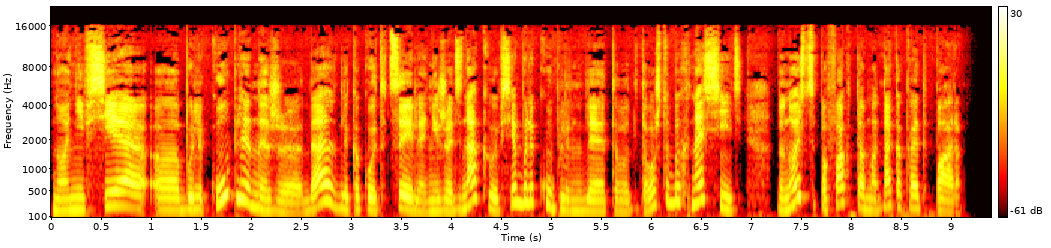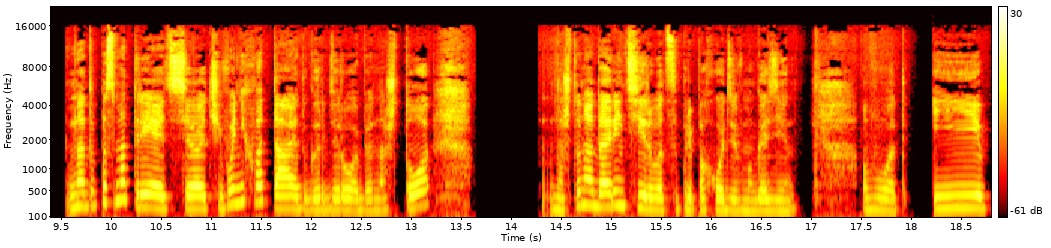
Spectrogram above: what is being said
Но они все э, были куплены же, да, для какой-то цели, они же одинаковые, все были куплены для этого, для того, чтобы их носить. Но носится по факту там одна какая-то пара. Надо посмотреть, э, чего не хватает в гардеробе, на что, на что надо ориентироваться при походе в магазин. Вот. И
